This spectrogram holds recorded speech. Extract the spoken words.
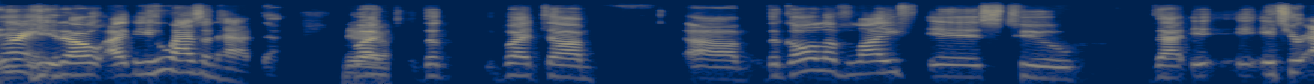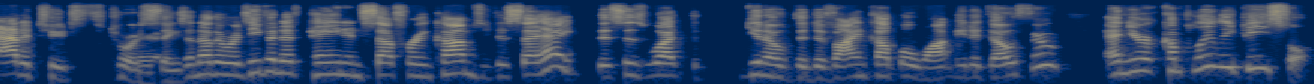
Right. You know, I mean, who hasn't had that? Yeah. But the, but, um, uh, the goal of life is to that it, it's your attitude towards yeah. things. In other words, even if pain and suffering comes, you just say, "Hey, this is what you know the divine couple want me to go through," and you're completely peaceful.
